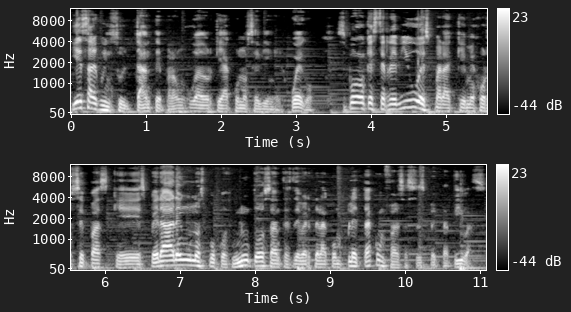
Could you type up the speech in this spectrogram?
y es algo insultante para un jugador que ya conoce bien el juego. Supongo que este review es para que mejor sepas que esperar en unos pocos minutos antes de verte la completa con falsas expectativas.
